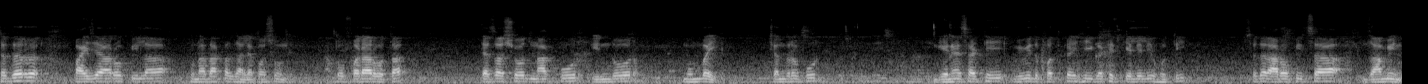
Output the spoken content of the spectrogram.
सदर पाहिजे आरोपीला गुन्हा दाखल झाल्यापासून तो फरार होता. त्याचा शोध नागपूर इंदोर मुंबई चंद्रपूर घेण्यासाठी विविध पथकं ही गठीत केलेली होती. सदर आरोपीचा जामीन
